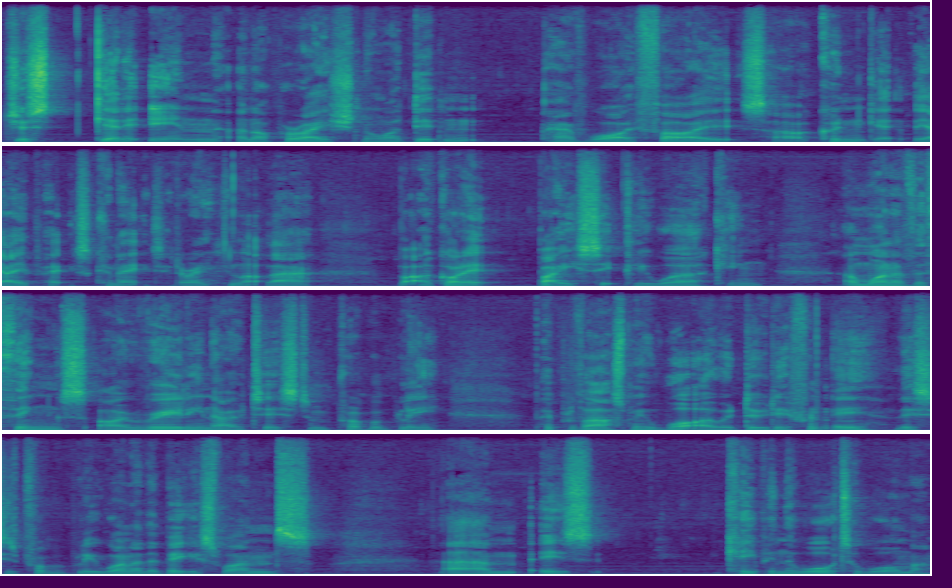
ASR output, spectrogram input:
just get it in and operational. I didn't have Wi Fi, so I couldn't get the Apex connected or anything like that. But I got it basically working. And one of the things I really noticed, and probably people have asked me what I would do differently, this is probably one of the biggest ones, um, is keeping the water warmer.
